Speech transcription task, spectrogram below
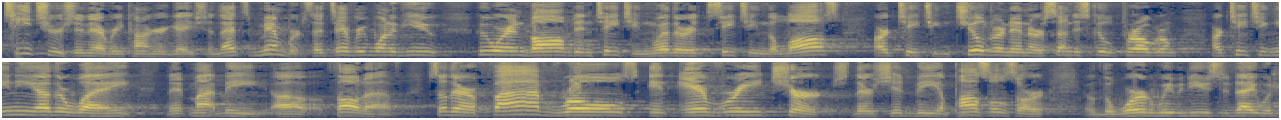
teachers in every congregation. That's members. That's every one of you who are involved in teaching, whether it's teaching the lost or teaching children in our Sunday school program or teaching any other way that might be uh, thought of. So there are five roles in every church. There should be apostles, or the word we would use today would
